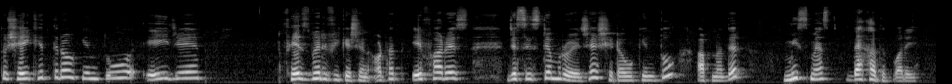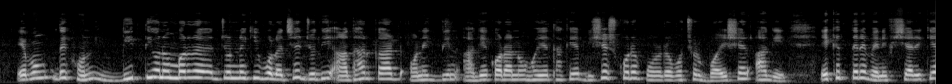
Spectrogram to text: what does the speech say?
তো সেই ক্ষেত্রেও কিন্তু এই যে ফেস ভেরিফিকেশন অর্থাৎ এফআরএস যে সিস্টেম রয়েছে, সেটাও কিন্তু আপনাদের মিসম্যাচ দেখাতে পারে। এবং দেখুন, দ্বিতীয় নম্বরের জন্য কি বলেছে? যদি আধার কার্ড অনেক দিন আগে করানো হয়ে থাকে, বিশেষ করে পনেরো বছর বয়সের আগে, এক্ষেত্রে বেনিফিশিয়ারিকে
